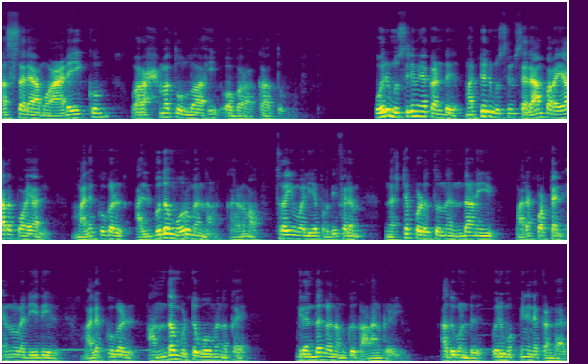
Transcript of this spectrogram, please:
അസ്സലാമു അലൈക്കും വറഹ്മത്തുള്ളാഹി വബറകാതുഹു. ഒരു മുസ്ലിമിനെ കണ്ട് മറ്റൊരു മുസ്ലിം സലാം പറയാതെ പോയാൽ മലക്കുകൾ അത്ഭുതമൂറുമെന്നാണ്. കാരണം അത്രയും വലിയ പ്രതിഫലം നഷ്ടപ്പെടുത്തുന്ന എന്താണ് ഈ മരപ്പൊട്ടൻ എന്നുള്ള രീതിയിൽ മലക്കുകൾ അന്തം വിട്ടുപോകുമെന്നൊക്കെ ഗ്രന്ഥങ്ങൾ നമുക്ക് കാണാൻ കഴിയും. അതുകൊണ്ട് ഒരു മുഗ്മിനെ കണ്ടാൽ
